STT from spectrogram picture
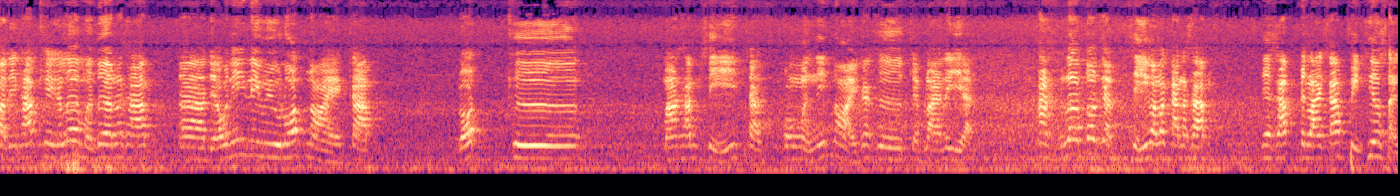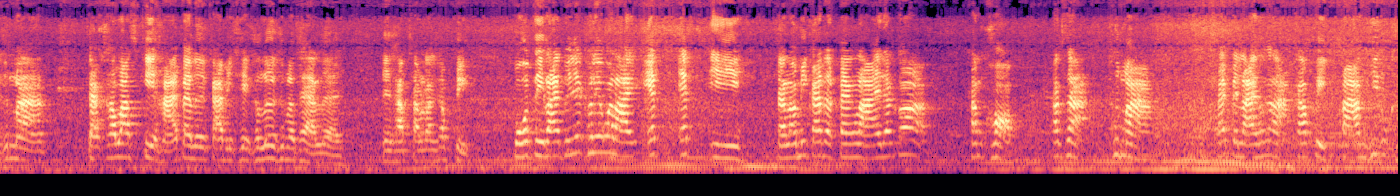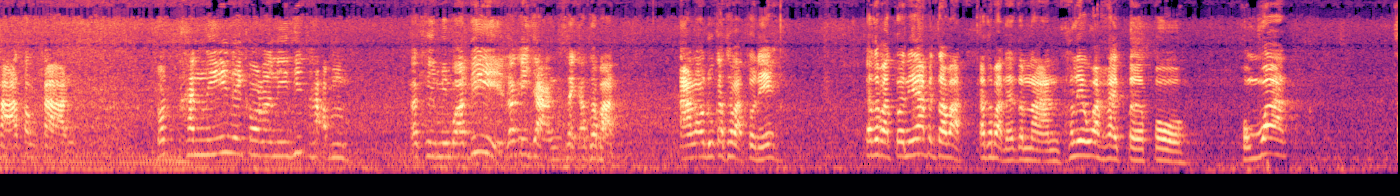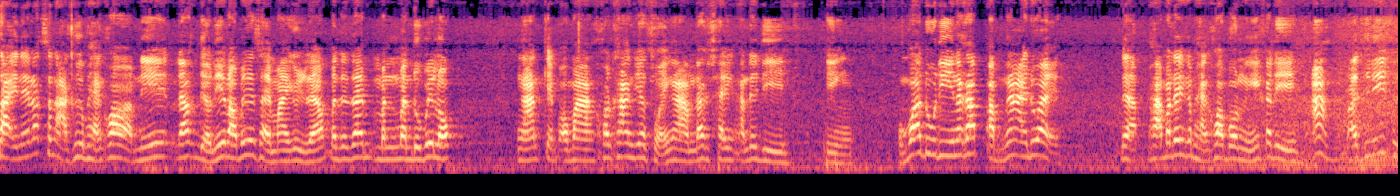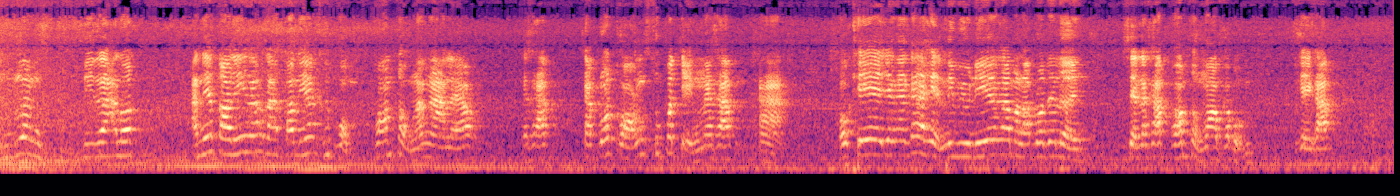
วัสดีครับเคกันเลอร์เหมือนเดิมนะครับอ่เดี๋ยววันนี้รีวิวรถหน่อยกับรถคือมาทำสีจากตรงเหมือนนิดหน่อยก็คือเก็บรายละเอียดอะเริ่มต้นกับสีก่อนแล้วกันนะครับเนี่ยครับเป็นลายกราฟิกที่เราใส่ขึ้นมา จากคาวาสกิหายไปเลยกลายเป็นเคคัลเลอร์ขึ้นมาแทนเลยเนี่ยครับทำลายกราฟิก ปกติลายตัวนี้เขาเรียกว่าลาย S S E แต่เรามีการดัดแปลงลายแล้วก็ทำขอบลักษณะขึ้นมา ให้เป็นลายลักษณะกราฟิกตามที่ลูกค้าต้องการ รถคันนี้ในกรณีที่ทำก็คือมีบอดี้แล้วก็อีกอย่างใส่กระสะบัดอะเราดูกระสะบัดตัวนี้กระสะบัดตัวนี้เป็นกระสะบัดกระสะบัดในตำนานเขาเรียกว่าไฮเปอร์โปรผมว่าใส่ในลักษณะคือแผงคอแบบนี้แล้วเดี๋ยวนี้เราไม่ได้ใส่ไมค์กันอยู่แล้ว มันจะได้มันมันดูไม่รกงานเก็บออกมาค่อนข้างจะสวยงามและใช้งานได้ดีจริง ผมว่าดูดีนะครับ ปรับง่ายด้วยเนี่ยพามาเล่นกับแผงคอบนอย่างนี้ก็ดีอะไปทีนี้ถึงเรื่องดีละรถ อันนี้ตอนนี้นะตอนนี้คือผมพร้อมส่งแล้วงานแล้วนะครับ กับรถของซุปเปอร์เจ๋งนะครับอ่าโอเค ยังไงก็เห็นรีวิวนี้ก็มารับรถได้เลย เสร็จแล้วครับ พร้อมส่งมอบครับผม โอเคครับ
